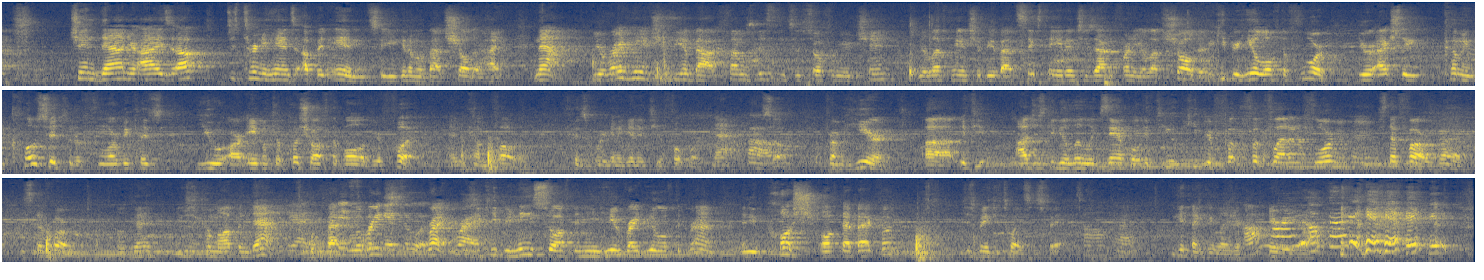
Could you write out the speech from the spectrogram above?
Chin down, your eyes up. Just turn your hands up and in so you get them about shoulder height. Now, your right hand should be about thumb's distance or so from your chin. Your left hand should be about six to eight inches out in front of your left shoulder. If you keep your heel off the floor, you're actually coming closer to the floor because you are able to push off the ball of your foot and come forward. Because we're going to get into your footwork now. Oh, so from here, uh, if you, I'll just give you a little example. If you keep your foot, foot flat on the floor, Mm-hmm. step forward. Go ahead. Step forward. Okay. You just come up and down. Yeah, back it's a little bit. it it. Right. Right. You keep your knees soft and you heel right heel off the ground and you push off that back foot. Just made you twice as fast. Okay. You can thank me later. All Here we go. okay.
